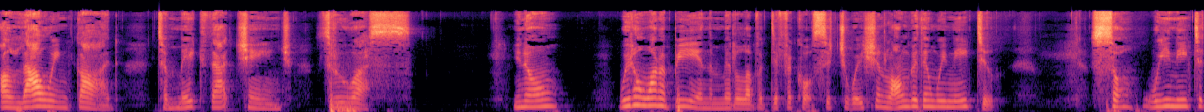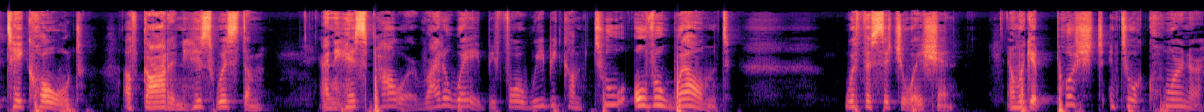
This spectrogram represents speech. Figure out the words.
allowing God to make that change through us. You know, we don't want to be in the middle of a difficult situation longer than we need to. So we need to take hold of God and His wisdom and His power right away before we become too overwhelmed with the situation and we get pushed into a corner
